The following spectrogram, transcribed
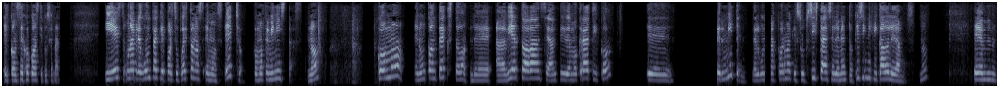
el Consejo Constitucional. Y es una pregunta que por supuesto nos hemos hecho como feministas, ¿no? ¿Cómo en un contexto de abierto avance antidemocrático eh, permiten de alguna forma que subsista ese elemento? ¿Qué significado le damos? ¿no? Em,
